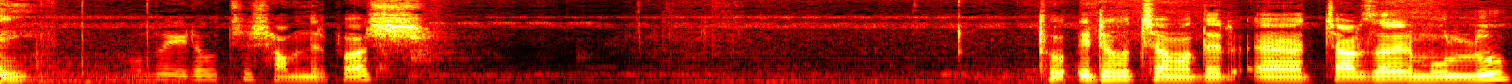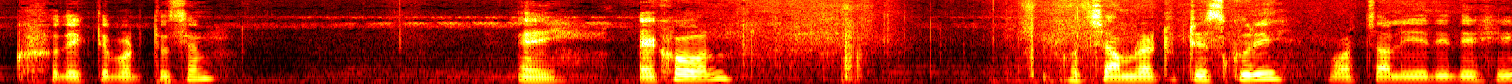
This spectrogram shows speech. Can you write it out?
এই। এটা হচ্ছে সামনের পাশ। তো এটা হচ্ছে আমাদের চার্জারের মূল লুক দেখতে পারতেছেন? এই, এখন হচ্ছে আমরা একটু টেস্ট করি আবার চালিয়ে দিই দেখি।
